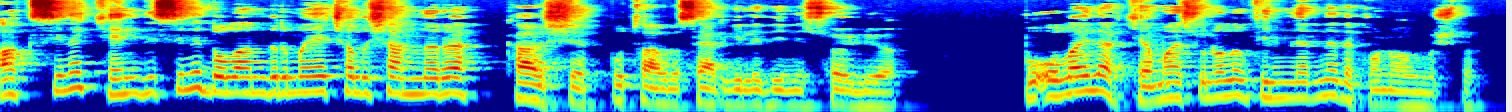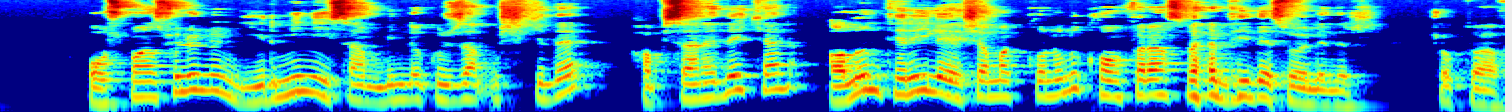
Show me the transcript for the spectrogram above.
aksine kendisini dolandırmaya çalışanlara karşı bu tavrı sergilediğini söylüyor. Bu olaylar Kemal Sunal'ın filmlerine de konu olmuştu. Osman Sülü'nün 20 Nisan 1962'de hapishanedeyken alın teriyle yaşamak konulu konferans verdiği de söylenir. Çok tuhaf.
